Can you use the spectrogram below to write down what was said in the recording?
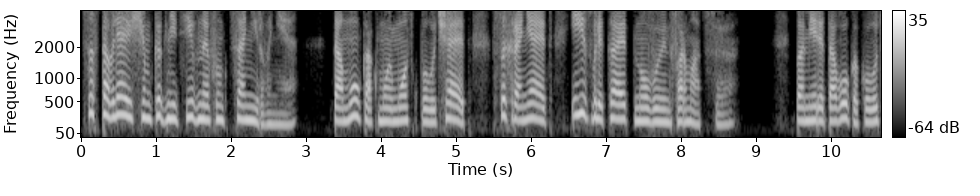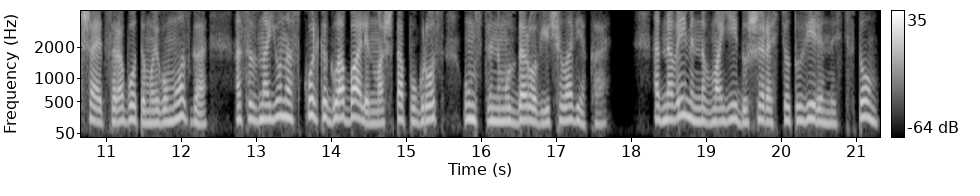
составляющим когнитивное функционирование тому, как мой мозг получает, сохраняет и извлекает новую информацию. По мере того, как улучшается работа моего мозга, осознаю, насколько глобален масштаб угроз умственному здоровью человека. Одновременно в моей душе растет уверенность в том,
